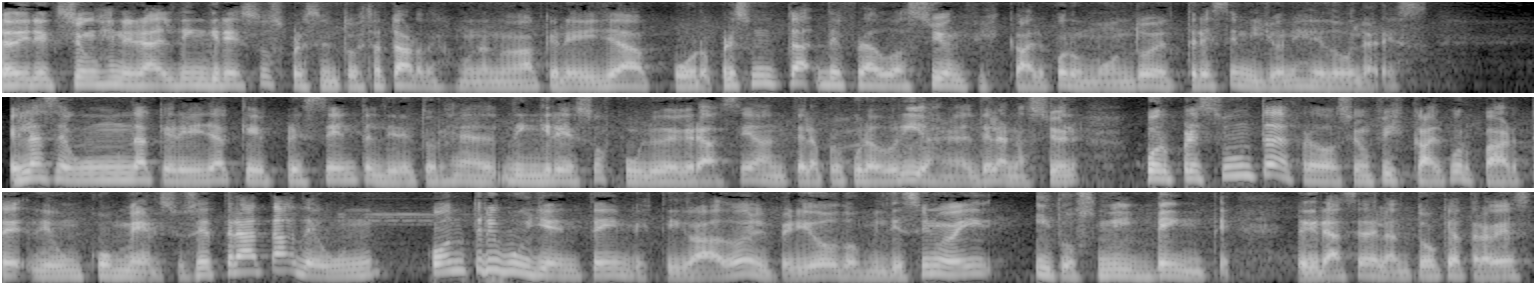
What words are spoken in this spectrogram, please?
La Dirección General de Ingresos presentó esta tarde una nueva querella por presunta defraudación fiscal por un monto de 13 millones de dólares. Es la segunda querella que presenta el director general de Ingresos, Publio de Gracia, ante la Procuraduría General de la Nación por presunta defraudación fiscal por parte de un comercio. Se trata de un contribuyente investigado en el periodo 2019 y 2020. De Gracia adelantó que a través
